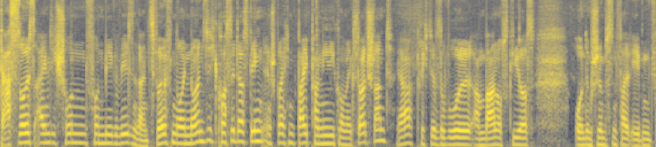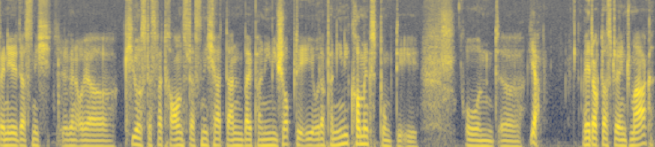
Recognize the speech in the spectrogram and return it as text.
das soll es eigentlich schon von mir gewesen sein. 12,99 kostet das Ding entsprechend bei Panini Comics Deutschland. Ja, kriegt ihr sowohl am Bahnhofskiosk und im schlimmsten Fall eben, wenn ihr das nicht, wenn euer Kiosk des Vertrauens das nicht hat, dann bei paninishop.de oder paninicomics.de. Und äh, ja, wer Dr. Strange mag,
